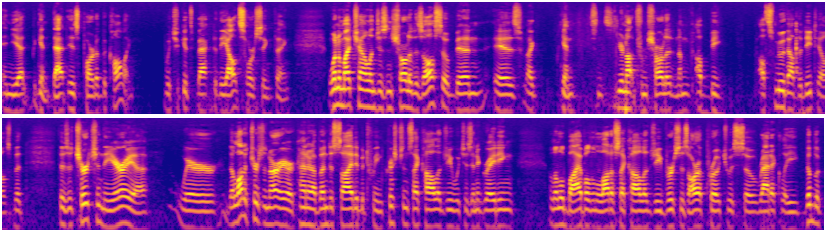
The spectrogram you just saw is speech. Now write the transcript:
and yet, again, that is part of the calling, which gets back to the outsourcing thing. One of my challenges in Charlotte has also been is like again, since you're not from Charlotte, and i will be, I'll smooth out the details, but there's a church in the area where a lot of churches in our area are kind of undecided between Christian psychology, which is integrating a little Bible and a lot of psychology versus our approach was so radically biblical,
